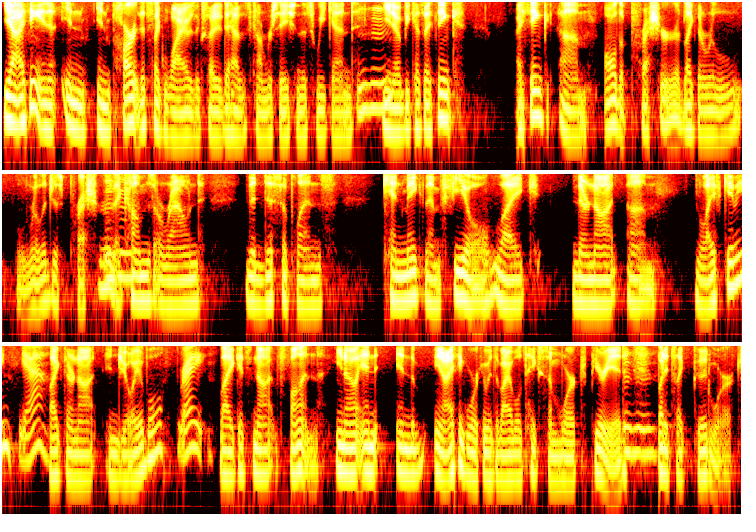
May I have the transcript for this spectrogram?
Yeah, I think in in in part that's like why I was excited to have this conversation this weekend. Mm-hmm. You know, because I think I think um, all the pressure, like the re- religious pressure mm-hmm. that comes around the disciplines can make them feel like they're not um, life giving. Yeah. Like they're not enjoyable. Right. Like it's not fun. You know, and in the you know, I think working with the Bible takes some work, period. Mm-hmm. But it's like good work.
